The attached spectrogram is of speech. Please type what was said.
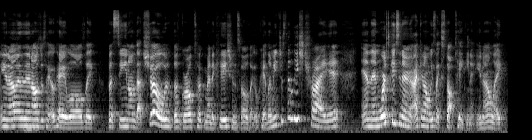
you know. And then I was just like, okay, well, I was like, but seeing on that show, the girl took medication, so I was like, okay, let me just at least try it. And then worst case scenario, I can always like stop taking it, you know, like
